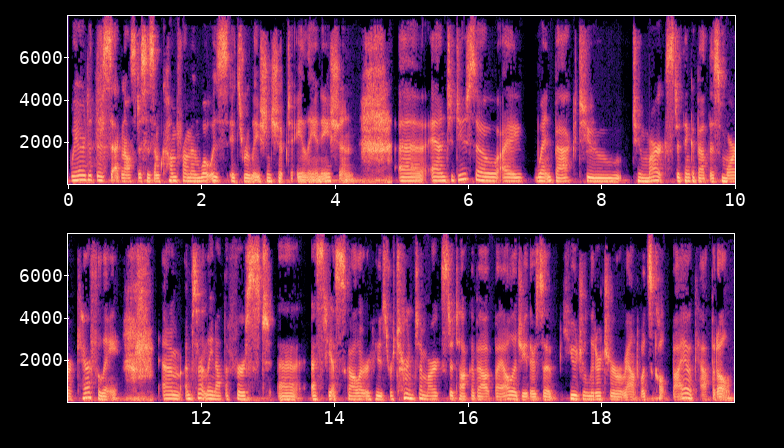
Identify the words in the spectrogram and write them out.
where did this agnosticism come from and what was its relationship to alienation? Uh, and to do so, I went back to to Marx to think about this more carefully. Um, I'm certainly not the first uh, STS scholar who's returned to Marx to talk about biology. There's a huge literature around what's called biocapital.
